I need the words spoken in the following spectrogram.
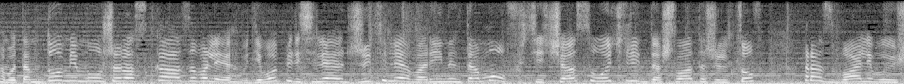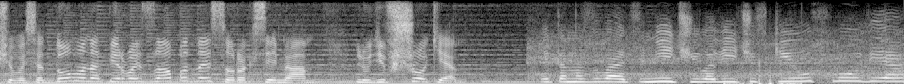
Об этом доме мы уже рассказывали. В него переселяют жители аварийных домов. Сейчас очередь дошла до жильцов разваливающегося дома на Первой Западной 47А. Люди в шоке. Это называется нечеловеческие условия.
